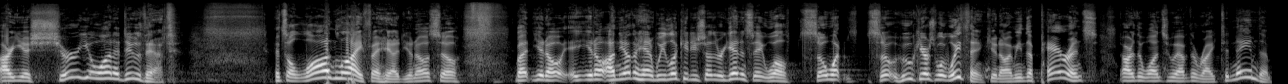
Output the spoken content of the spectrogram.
Are you sure you want to do that? It's a long life ahead, you know, so but you know, you know, on the other hand, we look at each other again and say, "Well, so what? So who cares what we think?" You know, I mean, the parents are the ones who have the right to name them,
